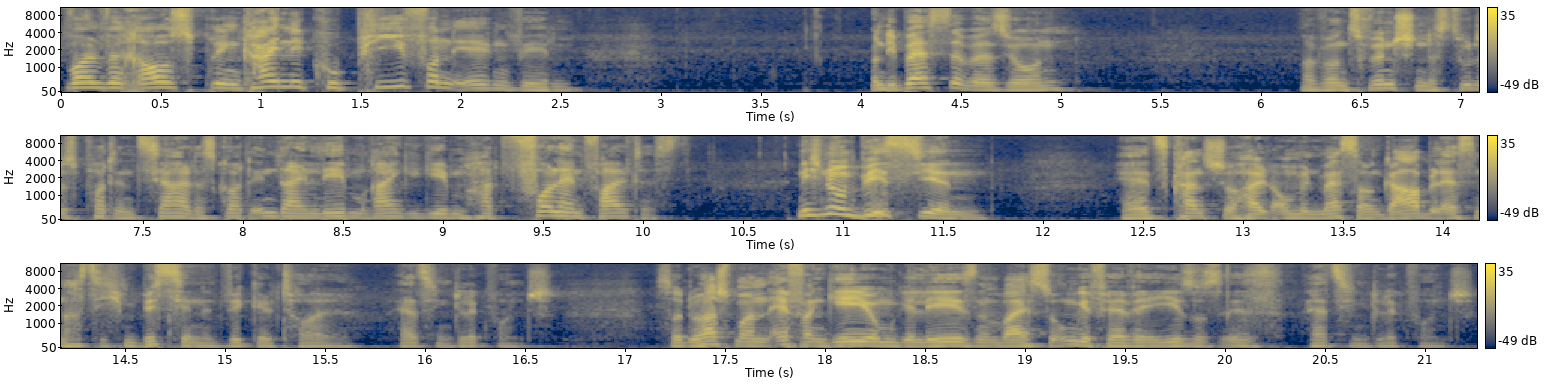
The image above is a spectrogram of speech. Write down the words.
wollen wir rausbringen. Keine Kopie von irgendwem. Und die beste Version, weil wir uns wünschen, dass du das Potenzial, das Gott in dein Leben reingegeben hat, voll entfaltest. Nicht nur ein bisschen. Ja, jetzt kannst du halt auch mit Messer und Gabel essen, hast dich ein bisschen entwickelt. Toll. Herzlichen Glückwunsch. So, du hast mal ein Evangelium gelesen, weißt du ungefähr, wer Jesus ist. Herzlichen Glückwunsch.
